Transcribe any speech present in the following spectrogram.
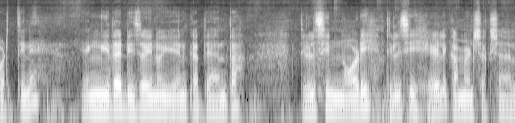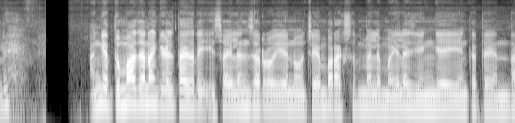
ಕೊಡ್ತೀನಿ. ಹೆಂಗಿದೆ ಡಿಸೈನು ಏನು ಕತೆ ಅಂತ ತಿಳಿಸಿ ನೋಡಿ, ತಿಳಿಸಿ ಹೇಳಿ ಕಮೆಂಟ್ ಸೆಕ್ಷನಲ್ಲಿ ಹಂಗೆ ತುಂಬ ಜನ ಕೇಳ್ತಾ ಇದ್ರಿ, ಈ ಸೈಲೆನ್ಸರು ಏನು ಚೇಂಬರ್ ಹಾಕ್ಸಿದ್ಮೇಲೆ ಮೈಲೇಜ್ ಹೆಂಗೆ, ಏನು ಕತೆ ಅಂತ.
